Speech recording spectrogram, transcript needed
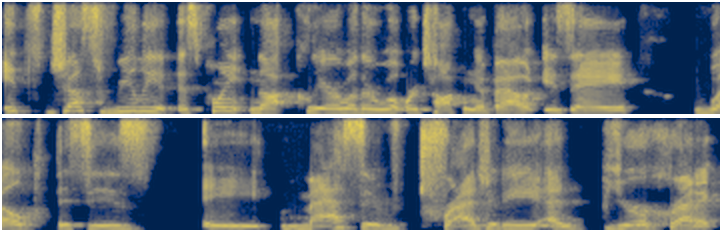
It's just really at this point not clear whether what we're talking about is a Welp, this is a massive tragedy and bureaucratic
